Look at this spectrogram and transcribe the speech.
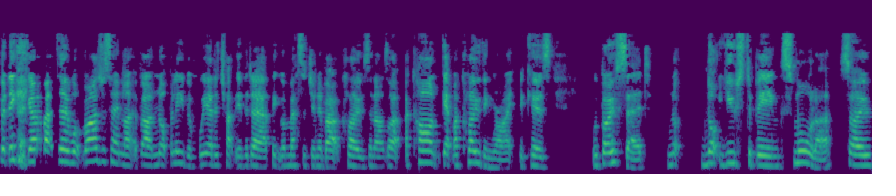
but Nikki, going back to what Raj was saying, like about not believing, we had a chat the other day. I think we are messaging about clothes, and I was like, I can't get my clothing right because we both said not not used to being smaller. So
